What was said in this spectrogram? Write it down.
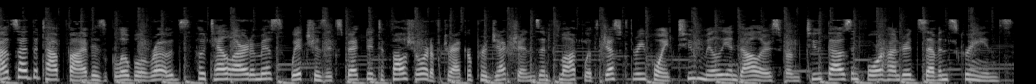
Outside the top five is Global Road's, Hotel Artemis, which is expected to fall short of tracker projections and flop with just $3.2 million from 2,407 screens.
